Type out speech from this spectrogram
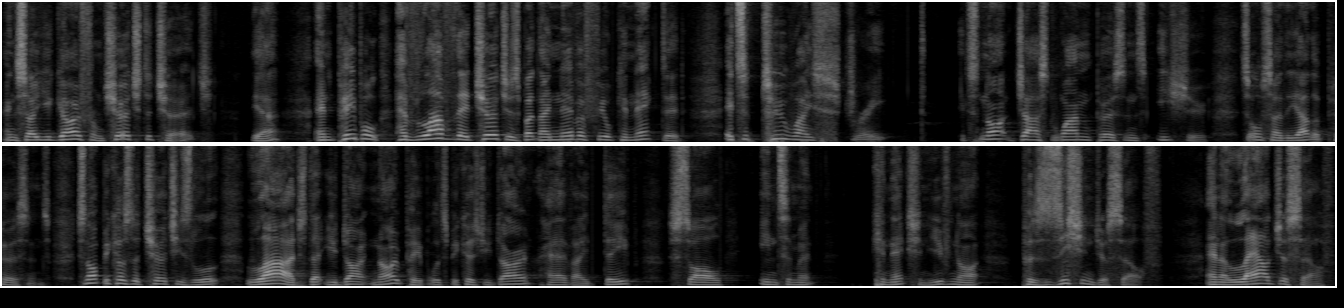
And so you go from church to church, yeah, and people have loved their churches, but they never feel connected. It's a two way street. It's not just one person's issue, it's also the other person's. It's not because the church is l- large that you don't know people, it's because you don't have a deep, soul, intimate connection. You've not positioned yourself and allowed yourself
